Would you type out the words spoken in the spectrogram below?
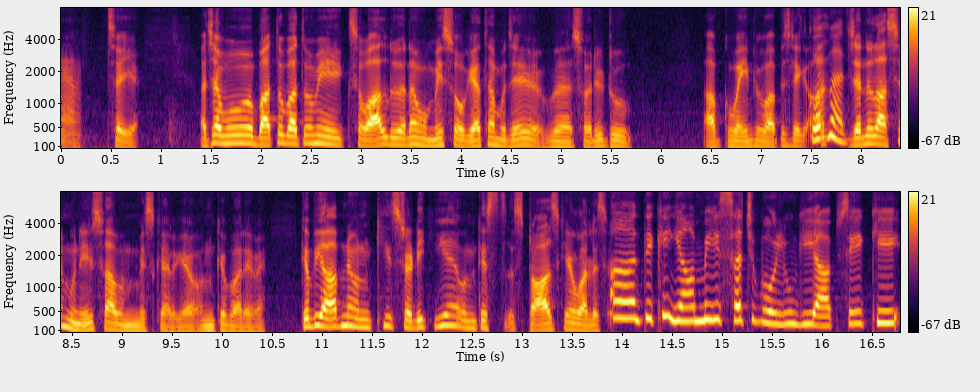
हम्म, सही है। अच्छा वो बातों बातों में एक सवाल जो है ना वो मिस हो गया था मुझे। सॉरी टू आपको वहीं पे वापस लेकर जनरल आसिम मुनीर साहब मिस कर गया उनके बारे में। कभी आपने उनकी स्टडी की है उनके स्टार्स के हवाले से? देखिए यहाँ मैं ये सच बोलूँगी आपसे कि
